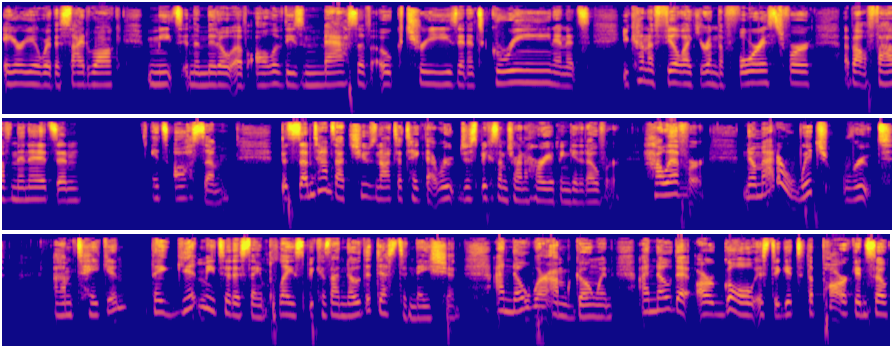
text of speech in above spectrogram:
area where the sidewalk meets in the middle of all of these massive oak trees and it's green and it's, you kind of feel like you're in the forest for about five minutes and it's awesome. But sometimes I choose not to take that route just because I'm trying to hurry up and get it over. However, no matter which route I'm taking, they get me to the same place because I know the destination. I know where I'm going. I know that our goal is to get to the park. And so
